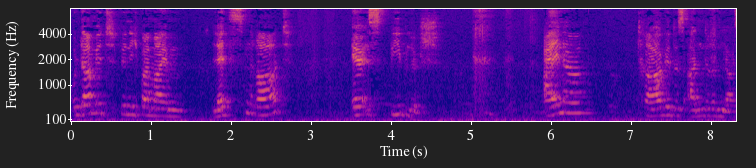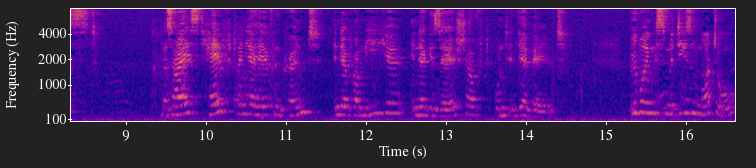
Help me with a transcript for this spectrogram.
Und damit bin ich bei meinem letzten Rat. Er ist biblisch. Einer trage des anderen Last. Das heißt, helft, wenn ihr helfen könnt, in der Familie, in der Gesellschaft und in der Welt. Übrigens mit diesem Motto,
